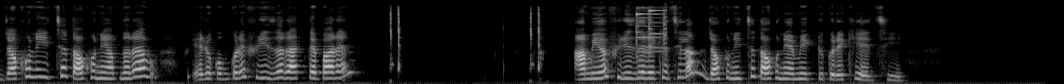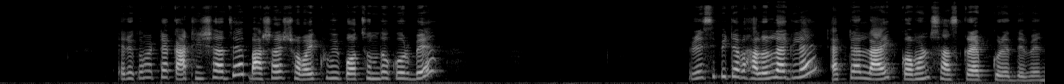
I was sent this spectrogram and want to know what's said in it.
যখনই ইচ্ছে তখনই আপনারা এরকম করে ফ্রিজে রাখতে পারেন। আমিও ফ্রিজে রেখেছিলাম, যখন ইচ্ছে তখনই আমি একটু করে খেয়েছি। এরকম একটা কাঠির সাজে বাসায় সবাই খুবই পছন্দ করবে। রেসিপিটা ভালো লাগলে একটা লাইক, কমেন্ট, সাবস্ক্রাইব করে দেবেন।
